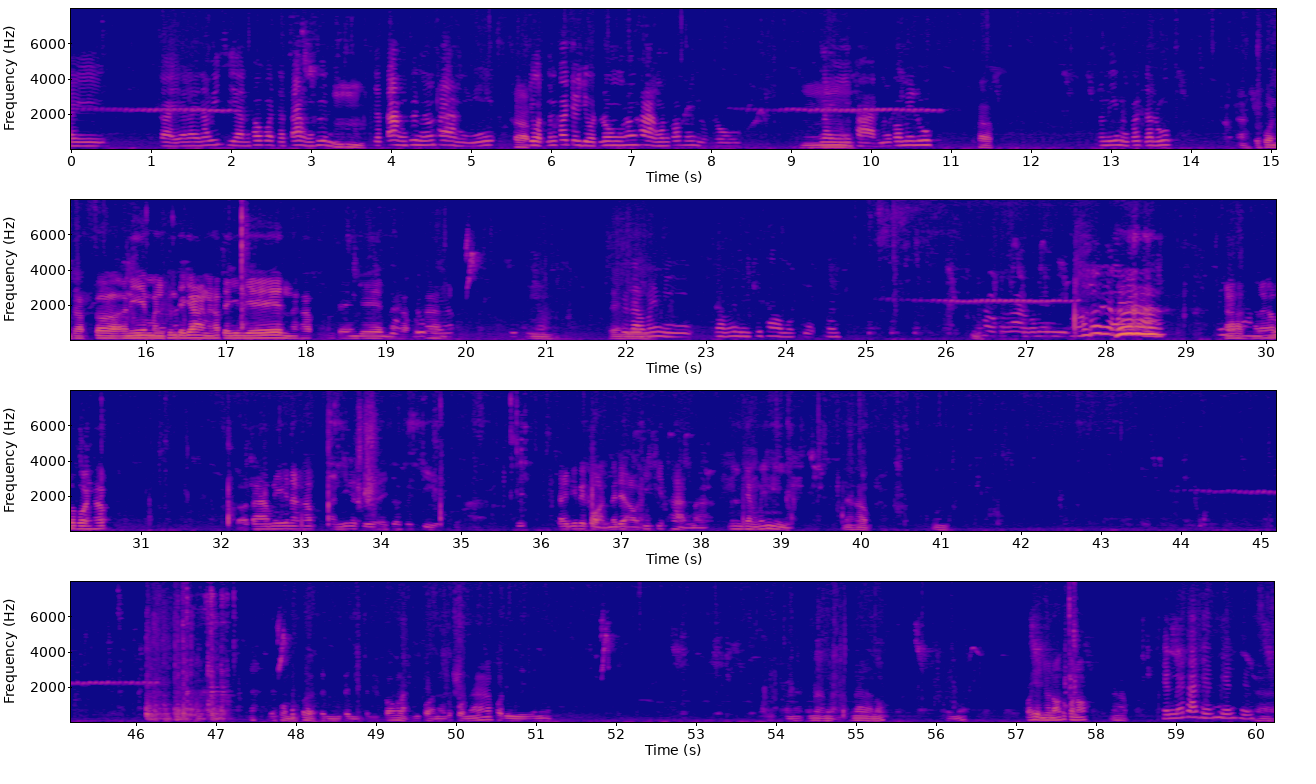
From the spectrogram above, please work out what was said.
ไก่อะไรนะวิเชียนเขาก็จะตั้งขึ้น อืมอืมจะตั้งขึ้นข้างๆอย่างนี้ครับหยดมันก็จะหยดลงข้างๆ มันก็ไม่หยดลงอืในมถาดมันก็ไม่ลุกครับ อันนี้มันก็จะลุกอะทุกคนครับก็อันนี้มันเพิ่งจะย่างนะครับใจเย็นๆนะครับต้องใจเย็นนะครับทุลูกกท่านแล้วลูกอืแล้วม ใจคือเย็เรานไม่มีเราไม่มีขี้เท่ามากบมันขี้เท่าข้างล่างก็ไม่มีเพราะยังไม่ได้ทำไม่ได้อ่าทำนะครับทุกคนครับก็ตามนี้นะครับ อันนี้ก็คือไอ้ตัวตัวขีดใช้นี้ไปก่อนไม่ได้เอาที่คิดผ่านมา มันยังไม่มีนะครับอืมอะเดี๋ยวผมเปิดเป็นเป็นเป็นกล้องหลังก่อนนะทุกคนนะ พอดีอันนี้ ข้างหน้าข้างหน้าหลังหน้าเนาะเห็นไหมพอเห็นอยู่เนาะทุกคนเนาะนะครับเห็นไหมคะ เห็นเห็นเห็นอ่า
